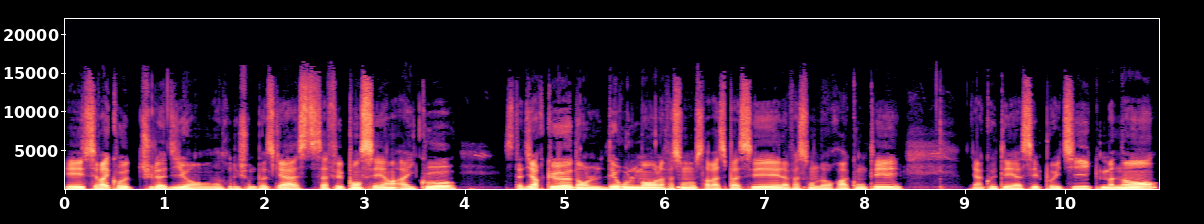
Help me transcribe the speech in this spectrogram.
Et c'est vrai que tu l'as dit en introduction de podcast, ça fait penser à un Ico. C'est-à-dire que dans le déroulement, la façon dont ça va se passer, la façon de le raconter, il y a un côté assez poétique. Maintenant,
